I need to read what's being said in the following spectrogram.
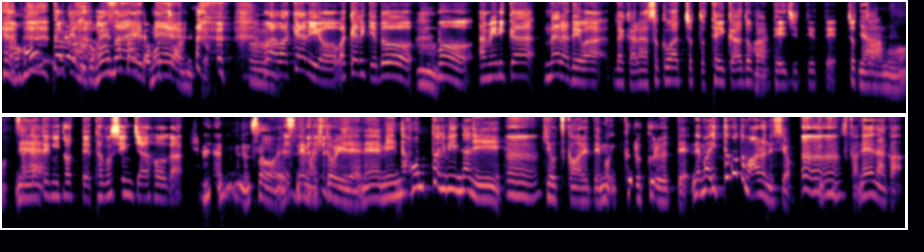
いやもう本当にもうごめんなさいって思っちゃうんですよ。うんまあわかるよ。わかるけど、うんもうアメリカならではだから、そこはちょっとテイクアドバンテージって言って、ちょっと逆手ね、にとって楽しんじゃう方が。うんそうですね。まあ一人でね、みんな、本当にみんなにうん。気を使われて、もう来る来るって。で、まあ行ったこともあるんですよ。うんうんうんいくつかね、なんか、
